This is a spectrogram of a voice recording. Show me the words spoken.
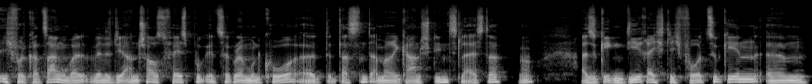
ich wollte gerade sagen, weil wenn du dir anschaust, Facebook, Instagram und Co., äh, das sind amerikanische Dienstleister. Ne? Also gegen die rechtlich vorzugehen, ähm,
